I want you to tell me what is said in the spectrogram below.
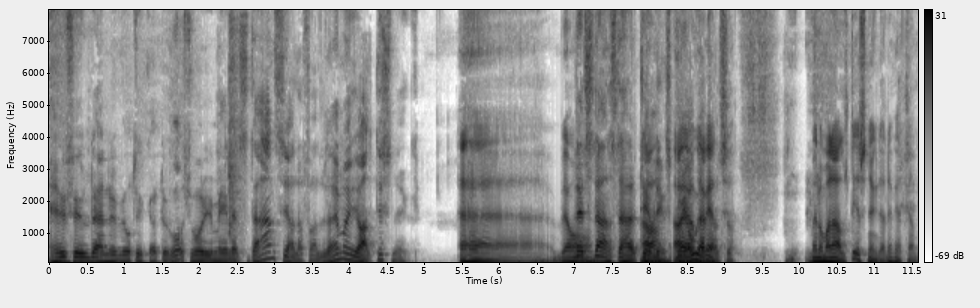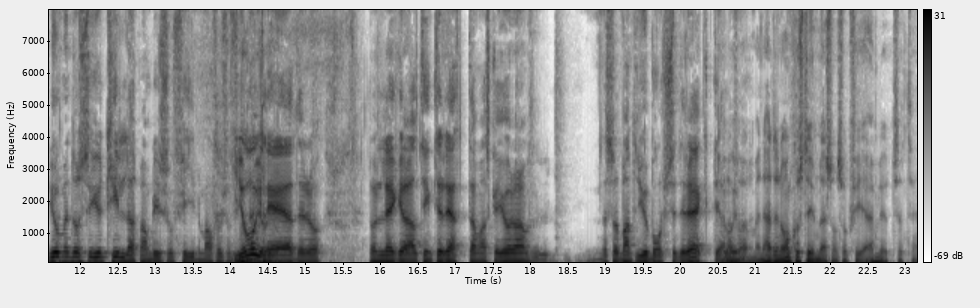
hur ful du nu och tycker att du var, så var du ju med i Let's Dance i alla fall. Där är man ju alltid snygg. Eh, ja. Let's Dance, det här Ja, tävlingsprogrammet jo, jag vet. alltså. Men om man alltid är snygg där, det vet jag inte. Jo, men de ser ju till att man blir så fin och man får så fina Jo, jo. kläder och de lägger allting till rätta. Man ska göra så att man inte gör bort sig direkt i alla Jo, fall. men det hade någon kostym där som såg för jävligt ut. Så att, eh.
